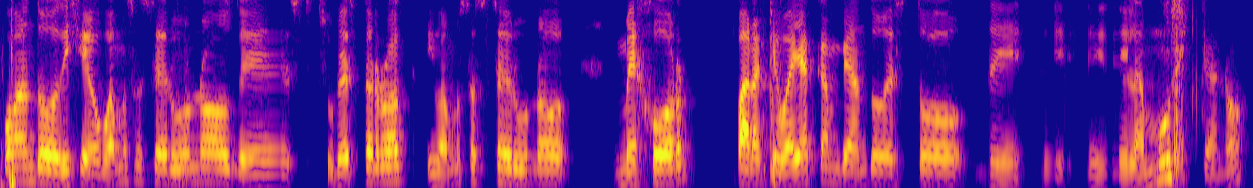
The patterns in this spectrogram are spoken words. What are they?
cuando dije, vamos a hacer uno de Sureste Rock y vamos a hacer uno mejor para que vaya cambiando esto de, de, la música, ¿no?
